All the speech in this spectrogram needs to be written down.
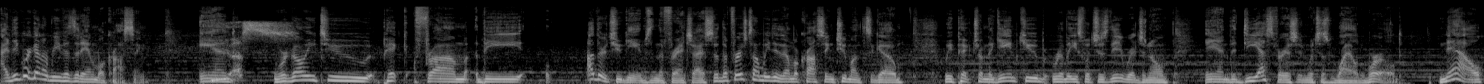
I think we're going to revisit Animal Crossing. And Yes. we're going to pick from the other two games in the franchise. So the first time we did Animal Crossing two months ago, we picked from the GameCube release, which is the original, and the DS version, which is Wild World. Now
